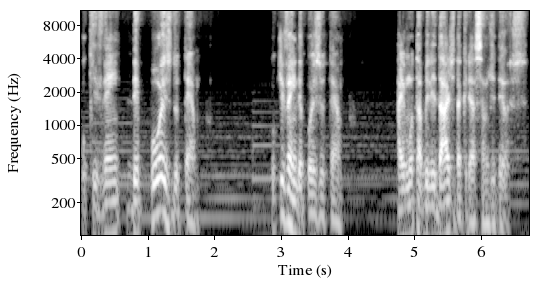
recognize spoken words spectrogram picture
o que vem depois do tempo o que vem depois do tempo? A imutabilidade da criação de Deus.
